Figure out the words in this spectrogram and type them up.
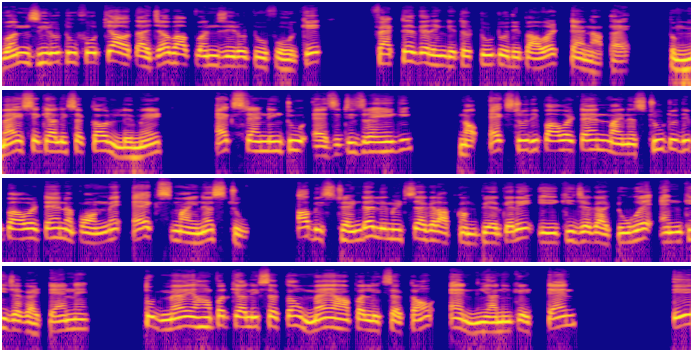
वन ज़ीरो टू फोर क्या होता है? जब आप वन ज़ीरो टू फोर के फैक्टर करेंगे तो टू टू दावर टेन आता है। तो मैं इसे क्या लिख सकता हूँ? Limit x tending to as it is रहेगी। Now x to the power ten minus two to the power ten upon में एक्स माइनस टू अब स्टैंडर्ड लिमिट से अगर आप कंपेयर करें ए की जगह टू है एन की जगह टेन है। तो मैं यहाँ पर क्या लिख सकता हूँ? मैं यहाँ पर लिख सकता हूँ एन यानी कि ten a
